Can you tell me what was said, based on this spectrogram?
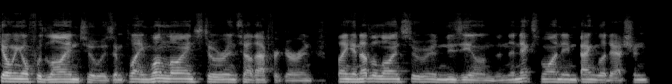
going off with Lion tours and playing one Lions tour in South Africa and playing another Lions tour in New Zealand and the next one in Bangladesh. And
